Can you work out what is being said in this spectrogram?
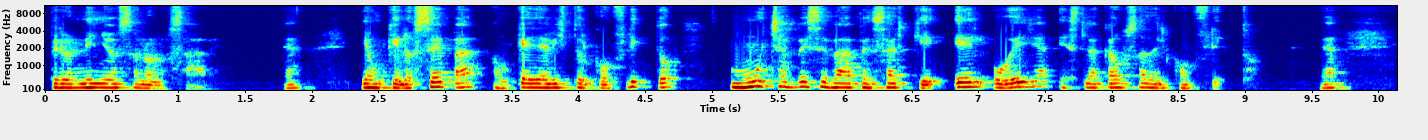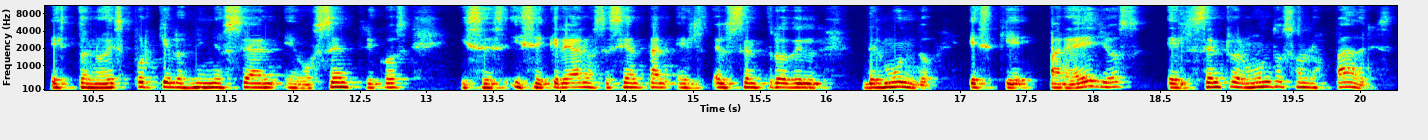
pero el niño eso no lo sabe. Y aunque lo sepa, aunque haya visto el conflicto, muchas veces va a pensar que él o ella es la causa del conflicto. Esto no es porque los niños sean egocéntricos y se, crean o se sientan el, centro del, mundo, es que para ellos el centro del mundo son los padres.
